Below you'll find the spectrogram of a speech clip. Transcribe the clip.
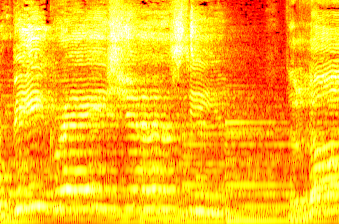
and be gracious to you. The Lord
